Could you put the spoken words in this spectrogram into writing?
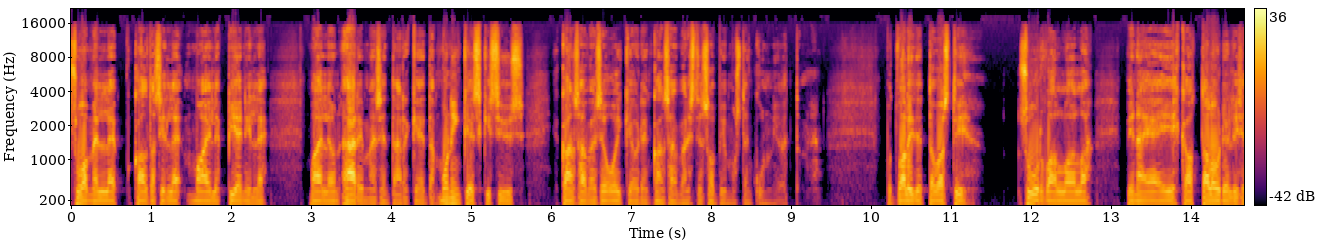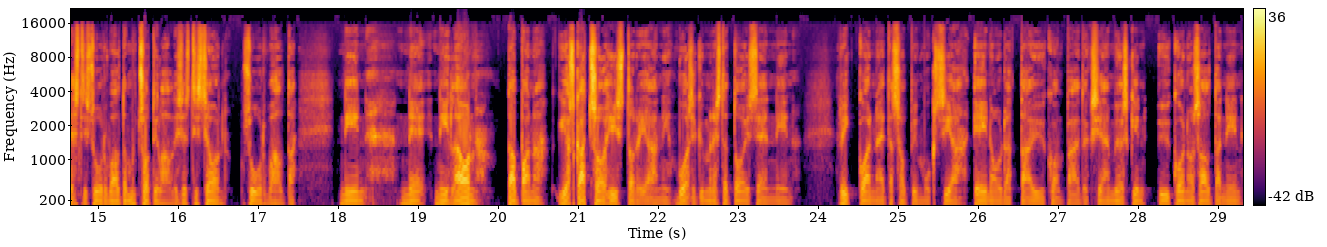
Suomelle, kaltaisille maille, pienille maille on äärimmäisen tärkeää moninkeskisyys ja kansainvälisen oikeuden, kansainvälisten sopimusten kunnioittaminen. Mutta valitettavasti suurvalloilla Venäjä ei ehkä ole taloudellisesti suurvalta, mutta sotilaallisesti se on suurvalta, niin ne, niillä on tapana, jos katsoo historiaa, niin vuosikymmenestä toiseen, niin rikkoa näitä sopimuksia, ei noudattaa YK-päätöksiä. Ja myöskin YK osalta, niin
